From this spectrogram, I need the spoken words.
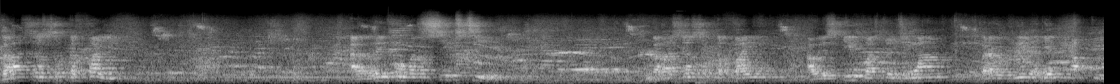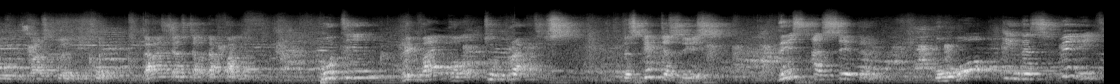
Galatians chapter 5. I'll read from verse 16. Galatians chapter 5. I will skip verse 21, but I will read again up to verse 24. Galatians chapter 5. Putting revival to practice. The scripture says, This I say then, walk in the spirit,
